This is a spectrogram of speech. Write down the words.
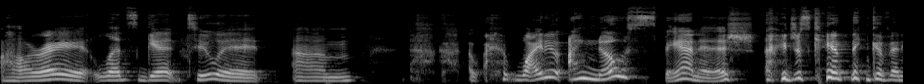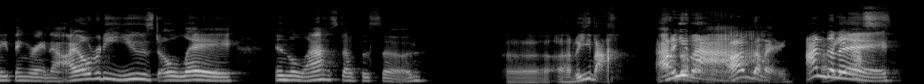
All right, let's get to it. Um, God, why do I know Spanish? I just can't think of anything right now. I already used Olé in the last episode. Uh, arriba. Arriba. Ándale. Ándale. Me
